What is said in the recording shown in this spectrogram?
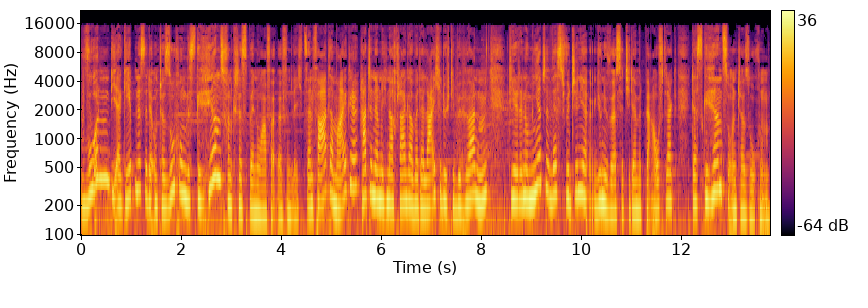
wurden die Ergebnisse der Untersuchung des Gehirns von Chris Benoit veröffentlicht. Sein Vater Michael hatte nämlich nach Freigabe der Leiche durch die Behörden die renommierte West Virginia University damit beauftragt, das Gehirn zu untersuchen,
